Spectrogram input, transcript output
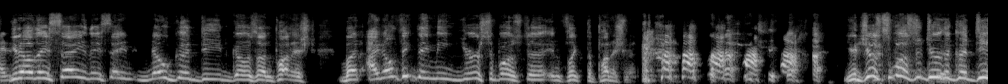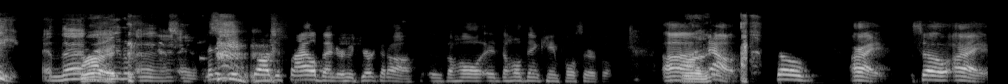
you know, they say they say no good deed goes unpunished, but I don't think they mean you're supposed to inflict the punishment. You're just supposed to do the good deed, and then Right. you know, uh, Then he gave the dog a Stylebender who jerked it off. It was the whole it, the whole thing came full circle. Uh, Right. Now, so all right, so all right,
